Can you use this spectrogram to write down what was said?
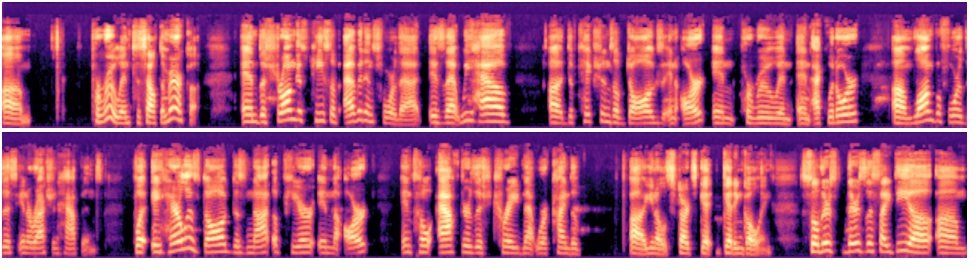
um, Peru and to South America. And the strongest piece of evidence for that is that we have uh, depictions of dogs in art in Peru and, and Ecuador um, long before this interaction happens. But a hairless dog does not appear in the art until after this trade network kind of, uh, you know, starts get getting going. So there's there's this idea um,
